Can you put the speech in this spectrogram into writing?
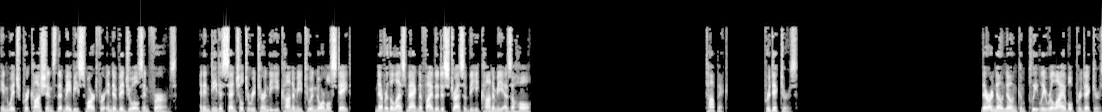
in which precautions that may be smart for individuals and firms—and indeed essential to return the economy to a normal state—nevertheless magnify the distress of the economy as a whole. Predictors There are no known completely reliable predictors,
